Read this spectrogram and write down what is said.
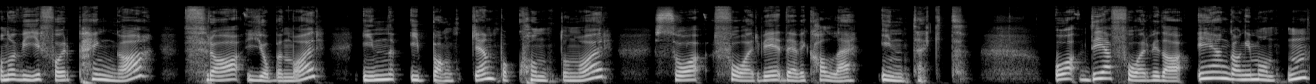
Og når vi får penger fra jobben vår inn i banken, på kontoen vår, så får vi det vi kaller inntekt. Og det får vi da én gang i måneden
